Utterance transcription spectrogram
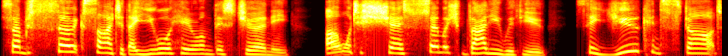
So I'm so excited that you're here on this journey. I want to share so much value with you so you can start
